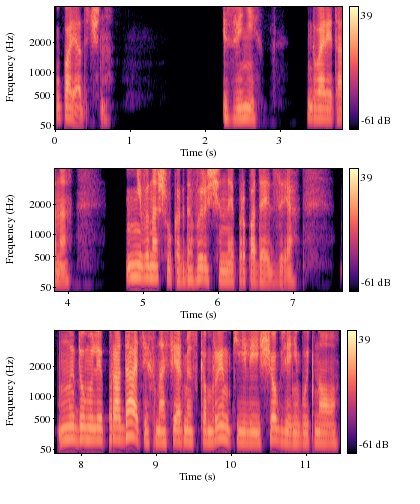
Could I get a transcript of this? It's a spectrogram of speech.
упорядоченно. «Извини», — говорит она, — «не выношу, когда выращенное пропадает зря. Мы думали продать их на фермерском рынке или еще где-нибудь, но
